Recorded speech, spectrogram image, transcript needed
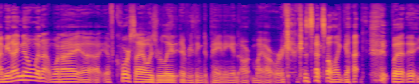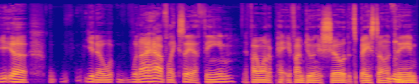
I mean, I know when I when I uh, of course I always relate everything to painting and art, my artwork because that's all I got. But uh, uh, you know, when I have like say a theme, if I want to paint, if I'm doing a show that's based on a mm-hmm. theme,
